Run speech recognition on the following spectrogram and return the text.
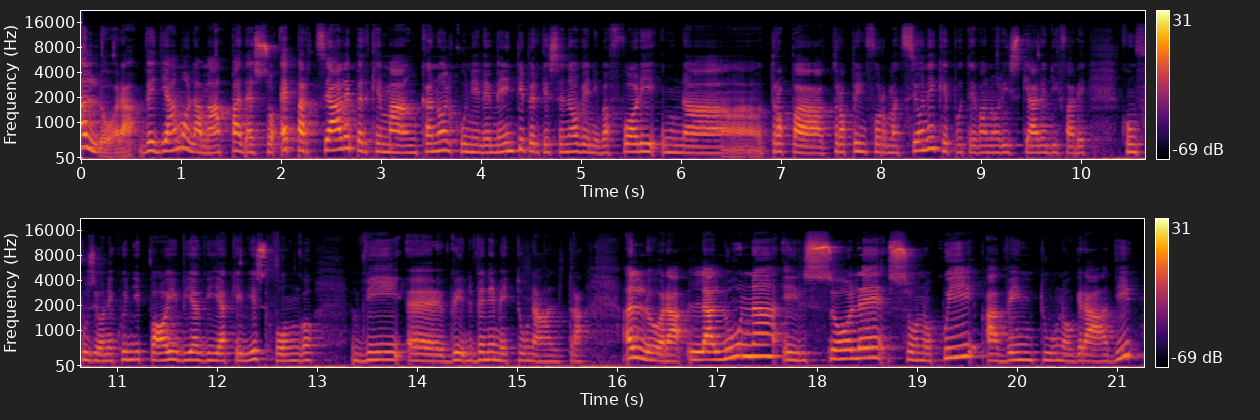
Allora, vediamo la mappa, adesso è parziale perché mancano alcuni elementi perché sennò veniva fuori una troppa, troppe informazioni che potevano rischiare di fare confusione, quindi poi via via che vi espongo vi, eh, ve ne metto un'altra. Allora, la luna e il sole sono qui a 21 gradi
